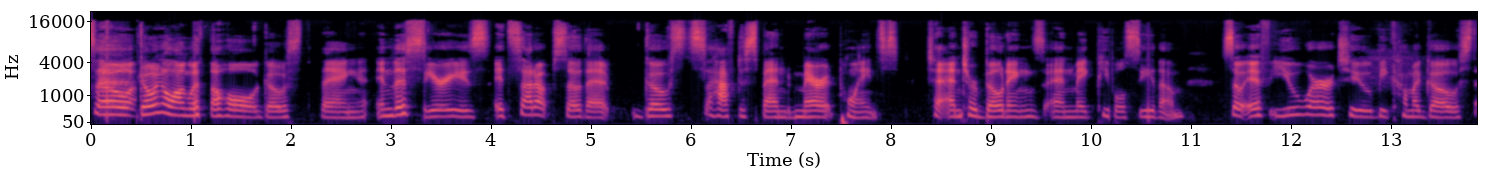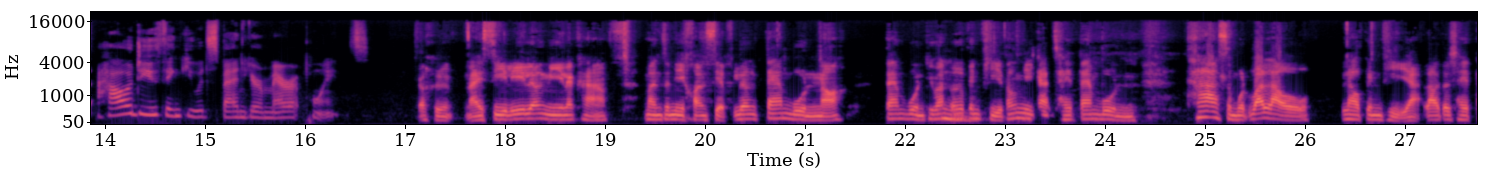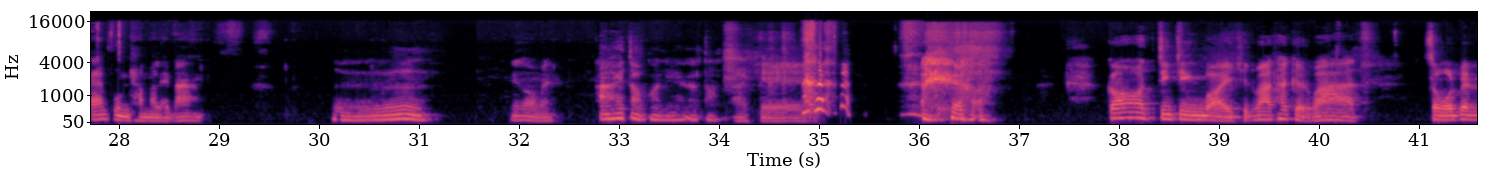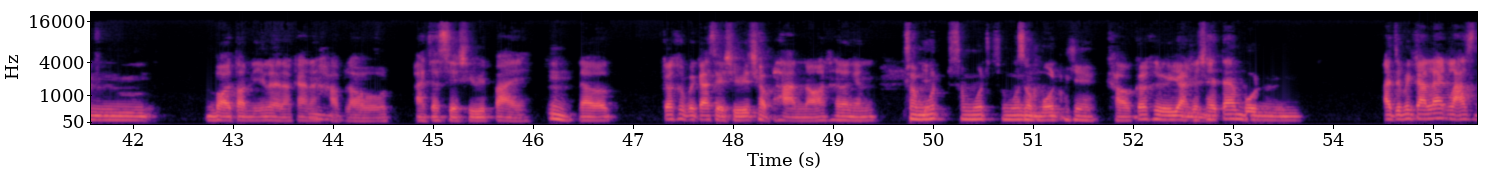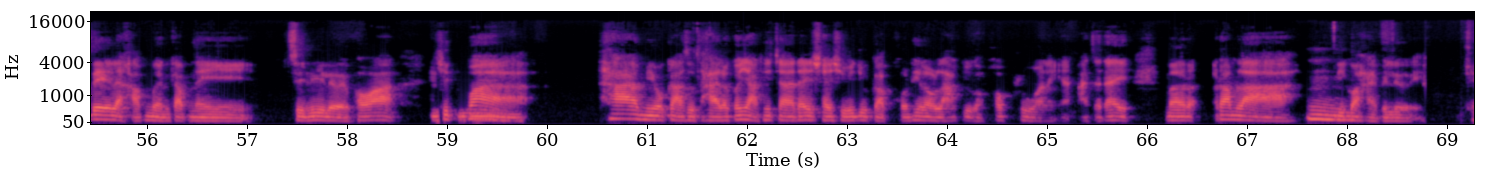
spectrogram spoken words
so, going along with the whole ghost thing, in this series, it's set up so that ghosts have to spend merit points to enter buildings and make people see them. So if you were to become a ghost, how do you think you would spend your merit points? ก็คือในซีรีส์เรื่องนี้นะครับมันจะมีคอนเซปต์เรื่องแต้มบุญเนาะแต้มบุญที่ว่าเออเป็นผีต้องมีการใช้แต้มบุญ ถ้าสมมติว่าเราเราเป็นผีอะเราจะใช้แต้มบุญทำอะไรบ้าง อืมนึกออกไหมอ่าให้ตอบก่อนนี้เราตอบโอเค ก็จริง ๆ บ่อยคิดว่าถ้าเกิดว่า สมมุติเป็นบอยตอนนี้เลยแล้วกันนะครับ เราอาจจะเสียชีวิตไปแล้วก็คือเป็นการเสียชีวิตฉับพลันเนาะถ้าอย่างนั้น สมมติสมมติสมมติสมมติโอเคครับก็คืออยากจะใช้แต้มบุญ อาจจะเป็นการแลก last day แหละครับ เหมือนกับในซีรีส์เลย เพราะว่าคิดว่าถ้ามีโอกาสสุดท้ายเราก็อยากที่จะได้ใช้ชีวิตอยู่กับคนที่เรารักอยู่กับครอบครัวอะไรเงี้ยอาจจะได้มาร่ำลาดีกว่าหายไปเลยโอเค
